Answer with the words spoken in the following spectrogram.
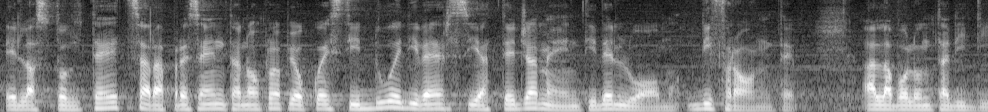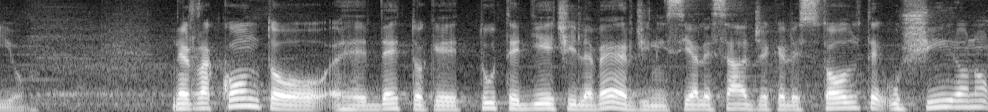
e la stoltezza rappresentano proprio questi due diversi atteggiamenti dell'uomo di fronte alla volontà di Dio. Nel racconto è detto che tutte e dieci le vergini, sia le sagge che le stolte, uscirono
